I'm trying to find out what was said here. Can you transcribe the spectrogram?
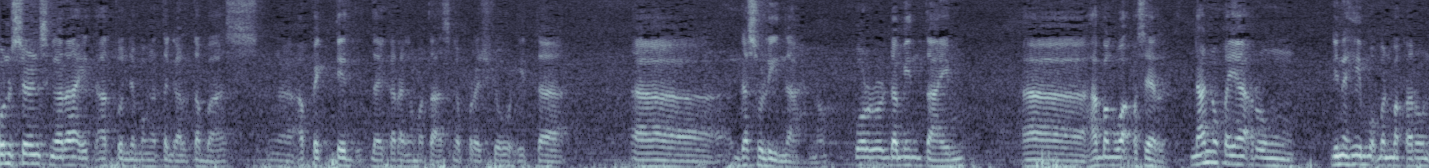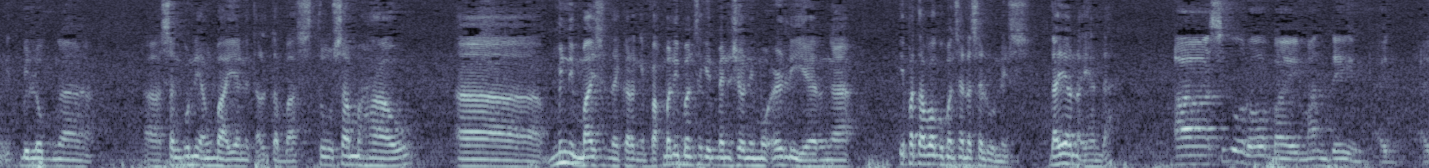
concerns nga ra it aton yung mga tagal tabas nga affected it dahil karang nga mataas nga presyo it ah, gasolina no? For the meantime ah, habang wa pa sir nano kaya rong ginahimo man makaron it bilog nga ah, sangguni ang bayan it altabas to somehow ah, minimize na karang impact? Maliban sa mention nimo earlier nga ipatawag man sana sa lunes. Dayaw na ihanda? Ah, siguro by Monday I I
